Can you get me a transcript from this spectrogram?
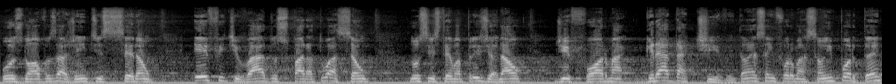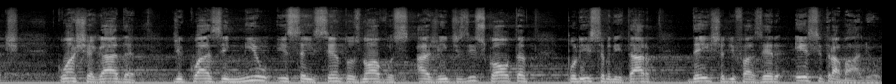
os novos agentes serão efetivados para atuação no sistema prisional de forma gradativa. Então, essa informação importante com a chegada de quase 1.600 novos agentes de escolta, Polícia Militar deixa de fazer esse trabalho.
